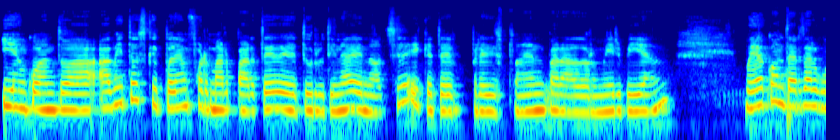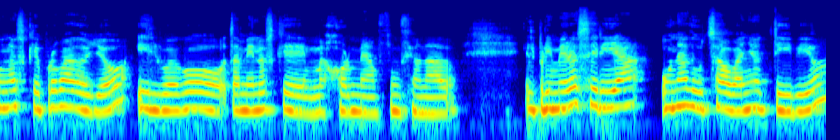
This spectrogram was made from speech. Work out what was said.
Y en cuanto a hábitos que pueden formar parte de tu rutina de noche y que te predisponen para dormir bien, voy a contarte algunos que he probado yo y luego también los que mejor me han funcionado. El primero sería una ducha o baño tibio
